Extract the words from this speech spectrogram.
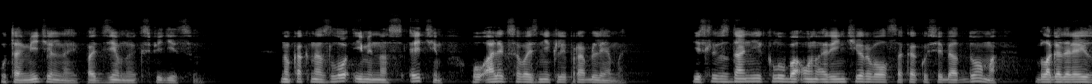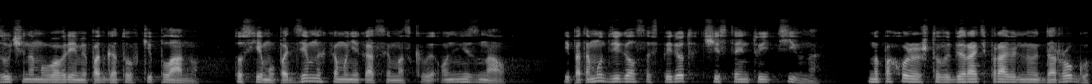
утомительной подземную экспедицию. Но, как назло, именно с этим у Алекса возникли проблемы. Если в здании клуба он ориентировался как у себя дома, благодаря изученному во время подготовки плану, то схему подземных коммуникаций Москвы он не знал, и потому двигался вперед чисто интуитивно. Но похоже, что выбирать правильную дорогу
